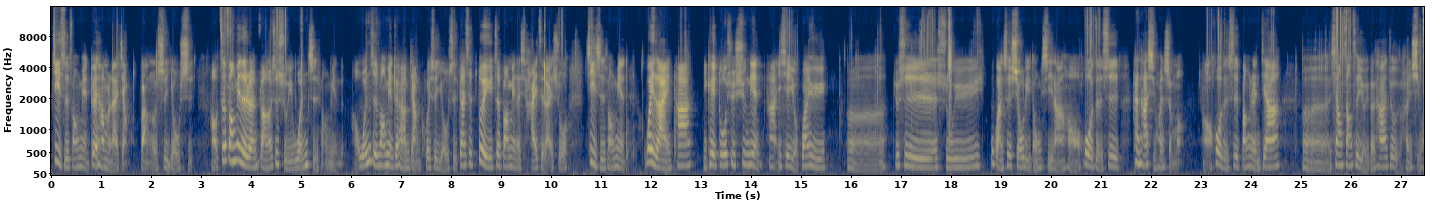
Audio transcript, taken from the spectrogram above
技职方面对他们来讲反而是优势。好，这方面的人反而是属于文职方面的，好，文职方面对他们讲会是优势，但是对于这方面的孩子来说，技职方面未来他你可以多去训练他一些有关于呃，就是属于不管是修理东西啦，哈，或者是看他喜欢什么，好，或者是帮人家，呃，像上次有一个他就很喜欢，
